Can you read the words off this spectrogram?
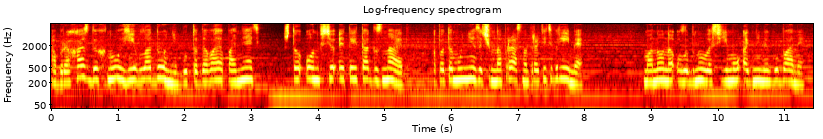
Абрахас дыхнул ей в ладони, будто давая понять, что он все это и так знает, а потому незачем напрасно тратить время. Манона улыбнулась ему одними губами –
